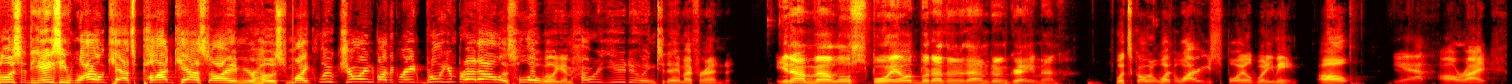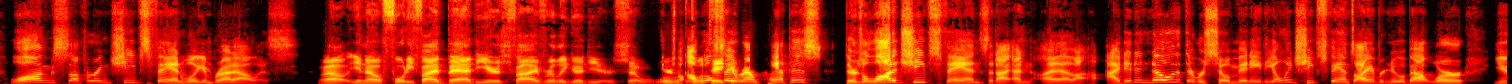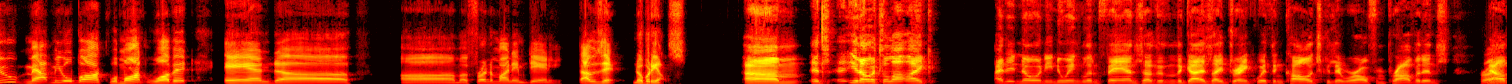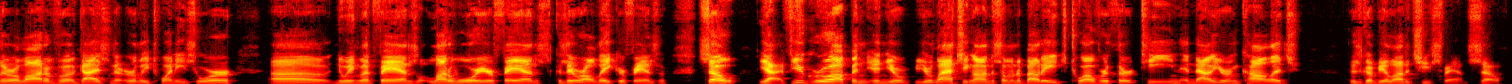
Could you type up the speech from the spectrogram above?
For listening to the AZ Wildcats podcast. I am your host, Mike Luke, joined by the great William Brad Allis. Hello, William. How are you doing today, my friend? You know, I'm a little spoiled, but other than that, I'm doing great, man. What's going what why are you spoiled? What do you mean? Oh, yeah, all right. Long suffering Chiefs fan, William Brad Allis. Well, you know, 45 bad years, five really good years. So we'll, I will we'll say it. around campus, there's a lot of Chiefs fans that I and I uh, I didn't know that there were so many. The only Chiefs fans I ever knew about were you, Matt Muehlebach, Lamont Lovett, and uh, um, a friend of mine named Danny. That was it. Nobody else. Um, it's you know, it's a lot like I didn't know any New England fans other than the guys I drank with in college because they were all from Providence. Right. Now there are a lot of uh, guys in the early 20s who are uh, New England fans, a lot of Warrior fans because they were all Laker fans. So yeah, if you grew up and, and you're you're latching on to someone about age 12 or 13 and now you're in college, there's going to be a lot of Chiefs fans. So,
